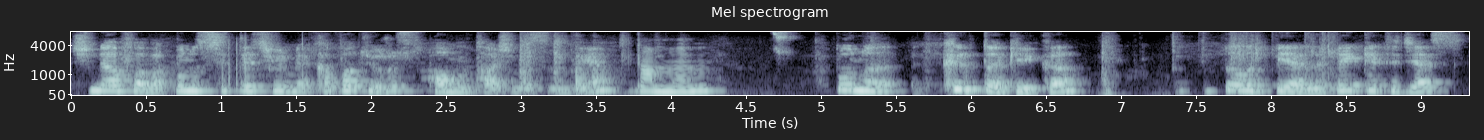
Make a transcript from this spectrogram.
Şimdi Afa bak bunu streç filmle kapatıyoruz hamur taşmasın diye. tamam. Bunu 40 dakika ılık bir yerde bekleteceğiz.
